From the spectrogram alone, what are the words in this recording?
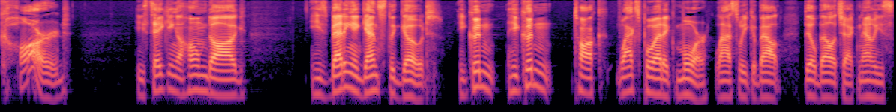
card. He's taking a home dog. He's betting against the goat. He couldn't he couldn't talk wax poetic more last week about Bill Belichick. Now he's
